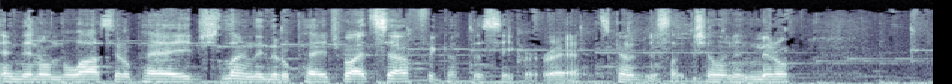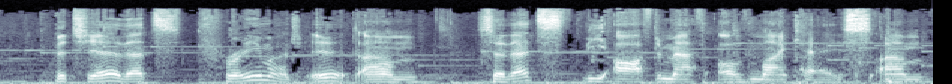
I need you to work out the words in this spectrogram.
And then on the last little page, lonely little page by itself, we got the secret rare. It's kind of just like chilling in the middle. But yeah, that's pretty much it. Um, so that's the aftermath of my case. Um,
